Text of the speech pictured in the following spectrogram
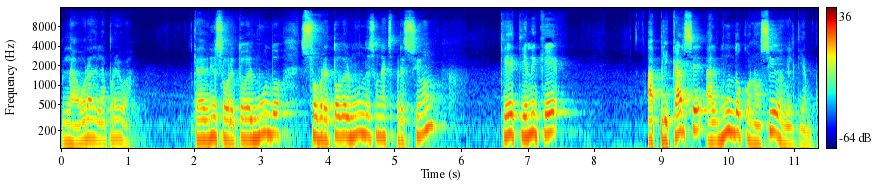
la hora de la prueba, que ha de venir sobre todo el mundo. Sobre todo el mundo es una expresión que tiene que aplicarse al mundo conocido en el tiempo.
